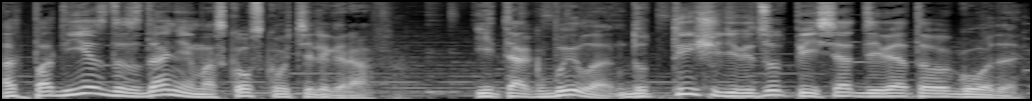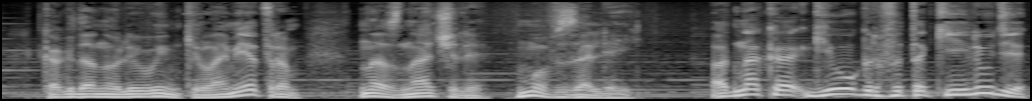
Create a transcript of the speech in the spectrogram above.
от подъезда здания Московского телеграфа. И так было до 1959 года, когда нулевым километром назначили мавзолей. Однако географы такие люди,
